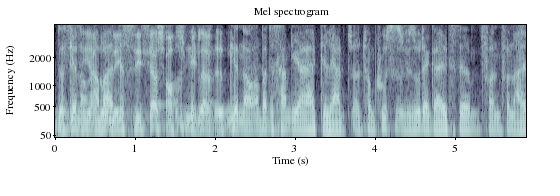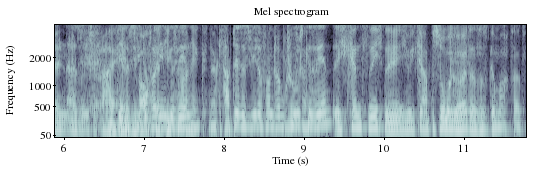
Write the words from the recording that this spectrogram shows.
das Genau, ist sie ja aber nur nicht, das- sie ist ja Schauspielerin. Genau, aber das haben die ja halt gelernt. Äh, Tom Cruise ist sowieso der geilste von, von allen. Also ich, habt hey, ihr das Video von ihm gesehen? Titanic, klar. Habt ihr das Video von Tom Cruise gesehen? Ich kenn's nicht, nee. Ich, ich habe es nur mal gehört, dass er es gemacht hat.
